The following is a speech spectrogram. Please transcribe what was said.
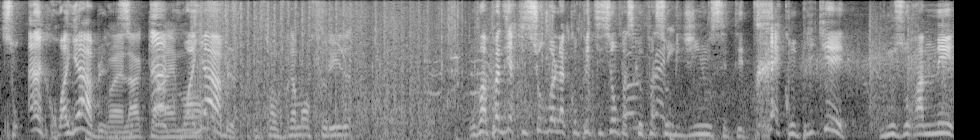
sont incroyables, Ouais, ils là, sont carrément. incroyables. Ils sont vraiment solides. On va pas dire qu'ils survolent la compétition parce que face aux BG News c'était très compliqué. Ils nous ont ramené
